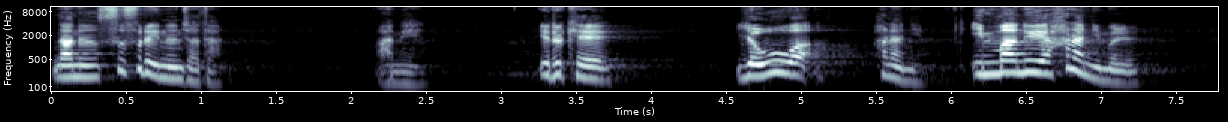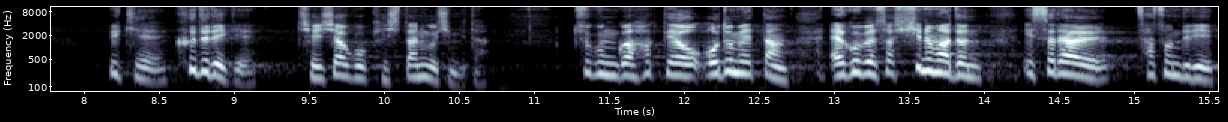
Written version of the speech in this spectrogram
나는 스스로 있는 자다. 아멘. 이렇게 여호와 하나님, 임마누의 하나님을 이렇게 그들에게 제시하고 계시다는 것입니다. 죽음과 학대와 어둠의 땅 애굽에서 신음하던 이스라엘 자손들이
